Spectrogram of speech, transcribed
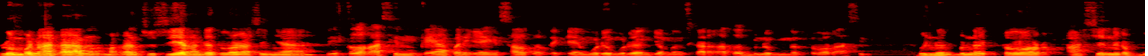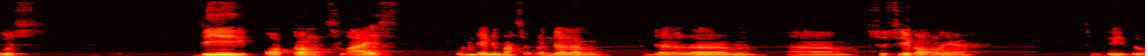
belum pernah kan makan sushi yang ada telur asinnya? Ini telur asin kayak apa nih? Kayak yang salted egg kayak model-model zaman sekarang atau bener-bener telur asin? Bener-bener telur asin rebus dipotong slice, kemudian dimasukkan dalam dalam em, sushi roll ya, seperti itu.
